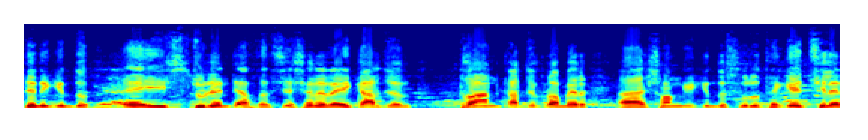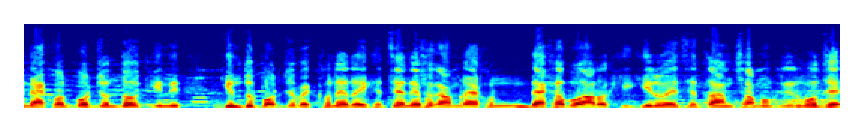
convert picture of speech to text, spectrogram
তিনি কিন্তু এই স্টুডেন্ট অ্যাসোসিয়েশনের এই কার্য, ত্রাণ কার্যক্রমের সঙ্গে কিন্তু শুরু থেকেই ছিলেন। এখন পর্যন্ত কিনি- কিন্তু পর্যবেক্ষণে রেখেছেন এবং আমরা এখন দেখাবো আরও কি কি রয়েছে ত্রাণ সামগ্রীর মধ্যে।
